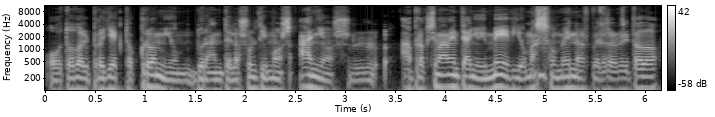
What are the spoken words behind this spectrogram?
o todo el proyecto Chromium durante los últimos años, aproximadamente año y medio más o menos, pero sobre todo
